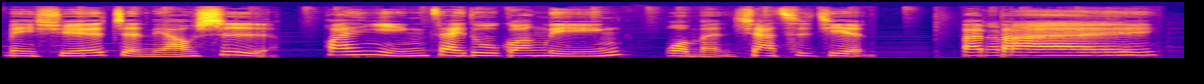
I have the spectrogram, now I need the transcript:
美学诊疗室欢迎再度光临，我们下次见，拜拜。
